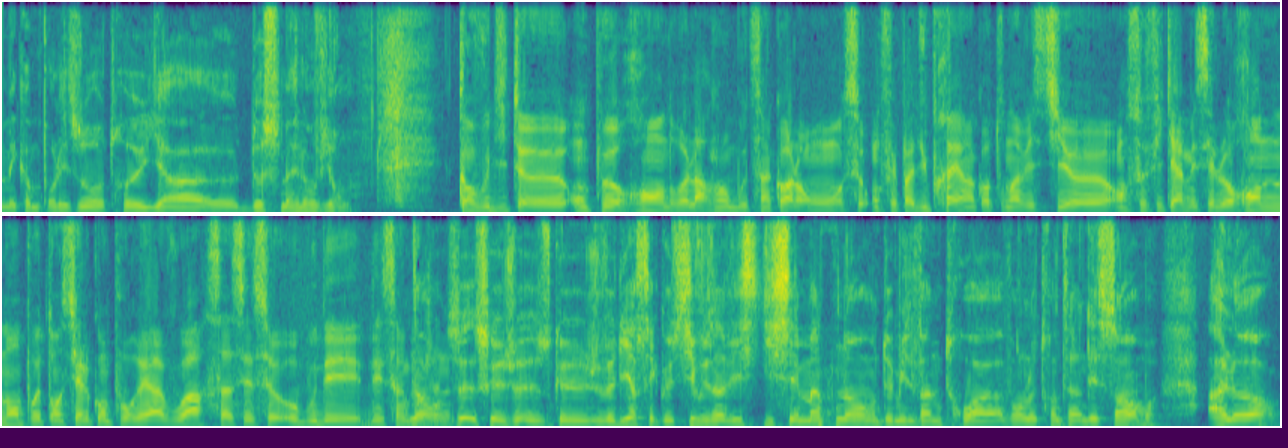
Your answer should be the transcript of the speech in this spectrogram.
mais comme pour les autres, il y a euh, deux semaines environ. Quand vous dites euh, on peut rendre l'argent au bout de 5 ans, alors on ne fait pas du prêt hein, quand on investit euh, en Sofica, mais c'est le rendement potentiel qu'on pourrait avoir, ça c'est au bout des, des 5 Non, ce, que je, ce que je veux dire, c'est que si vous investissez maintenant en 2023 avant le 31 décembre, alors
